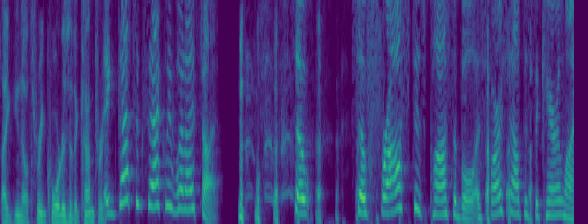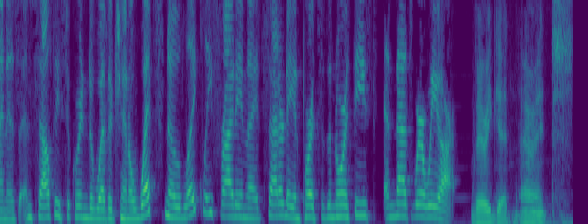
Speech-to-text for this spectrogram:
like, you know, three quarters of the country. like, that's exactly what I thought. so, so frost is possible as far south as the Carolinas and southeast, according to Weather Channel. Wet snow likely Friday night, Saturday in parts of the Northeast, and that's where we are. Very good. All right.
